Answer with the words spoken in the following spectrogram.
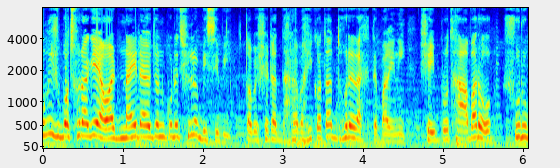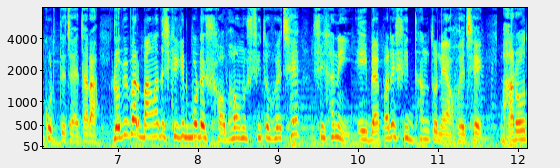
উনিশ বছর আগে অ্যাওয়ার্ড নাইট আয়োজন করেছিল বিসিবি, তবে সেটার ধারাবাহিকতা ধরে রাখতে পারেনি। সেই প্রথা আবারও শুরু করতে চায় তারা। রবিবার বাংলাদেশ ক্রিকেট বোর্ডের সভা অনুষ্ঠিত হয়েছে, সেখানেই এই ব্যাপারে সিদ্ধান্ত নেওয়া হয়েছে। ভারত,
